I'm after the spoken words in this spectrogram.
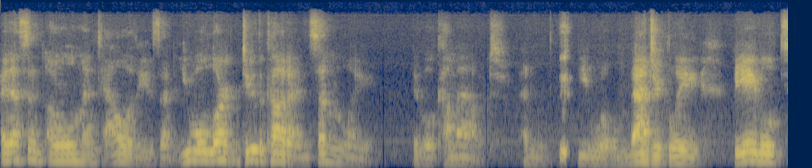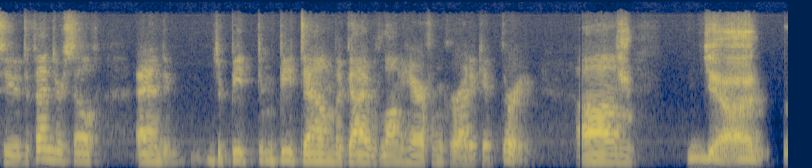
that's an old mentality is that you will learn do the kata and suddenly it will come out and you will magically be able to defend yourself and to beat beat down the guy with long hair from Karate Kid Three. Um, yeah, I,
